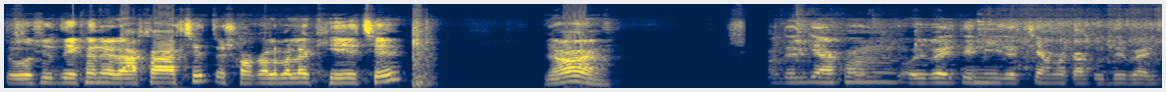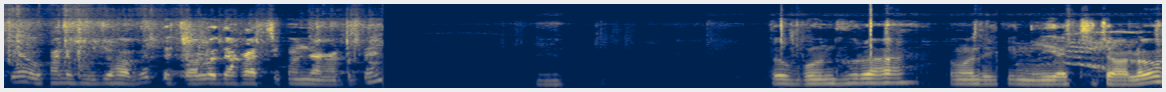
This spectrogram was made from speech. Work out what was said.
তো ওষুধ এখানে রাখা আছে, তো সকালবেলা খেয়েছে। না? ওদেরকে এখন ওই বাড়িতে নিয়ে যাচ্ছি, আমার কাকুদের বাড়িতে, ওখানে পুজো হবে। তো চলো দেখাচ্ছি কোন জায়গাটাতে। তো বন্ধুরা, তোমাদেরকে নিয়ে যাচ্ছি, চলো।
